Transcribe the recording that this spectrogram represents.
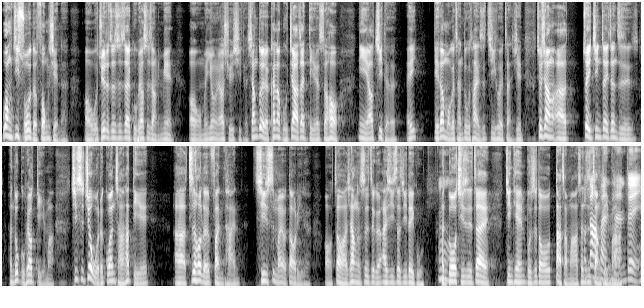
忘记所有的风险了。哦，我觉得这是在股票市场里面哦，我们永远要学习的。相对的，看到股价在跌的时候，你也要记得，诶，跌到某个程度，它也是机会的展现。就像啊，最近这一阵子很多股票跌嘛，其实就我的观察，它跌啊之后的反弹其实是蛮有道理的。哦，这好像是这个 IC 设计类股，很多其实，在今天不是都大涨吗？甚至涨停吗？对，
